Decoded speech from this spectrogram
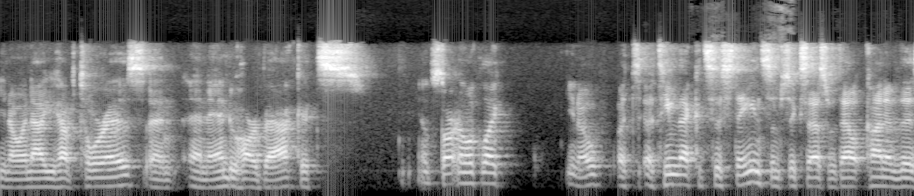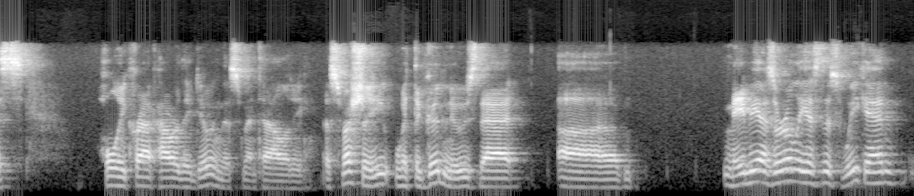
you know, and now you have Torres and and Andujar back. It's you know, starting to look like you know, a, a team that could sustain some success without kind of this holy crap, how are they doing this mentality? Especially with the good news that uh, maybe as early as this weekend,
